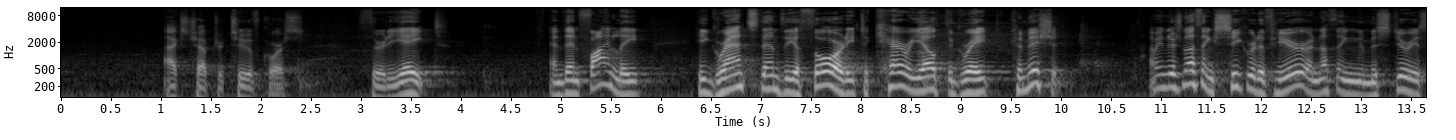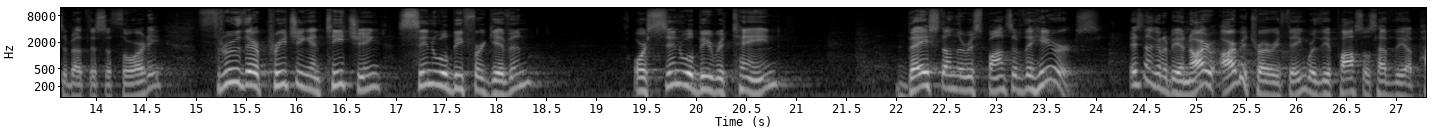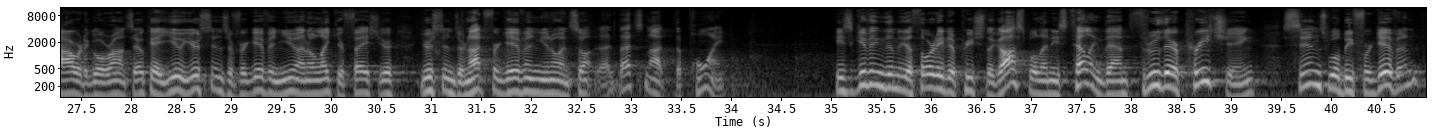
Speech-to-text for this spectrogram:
Acts chapter 2, of course, 38. And then finally, He grants them the authority to carry out the Great Commission. I mean, there's nothing secretive here and nothing mysterious about this authority. Through their preaching and teaching, sin will be forgiven or sin will be retained based on the response of the hearers. It's not going to be an arbitrary thing where the apostles have the uh, power to go around and say, okay, you, your sins are forgiven, you, I don't like your face, your, your sins are not forgiven, you know, and so uh, that's not the point. He's giving them the authority to preach the gospel and He's telling them through their preaching, sins will be forgiven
